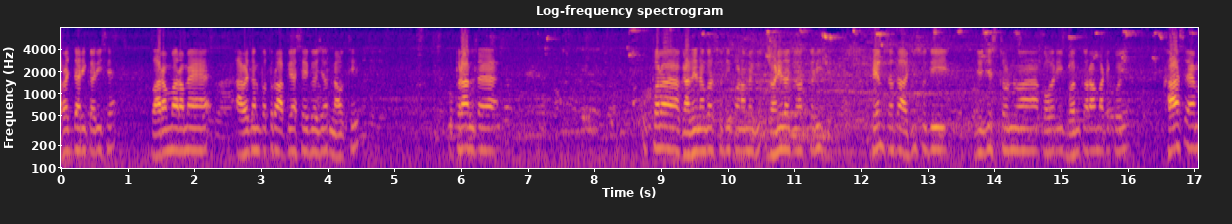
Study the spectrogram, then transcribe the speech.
અરજદારી કરી છે. વારંવાર અમે આવેદનપત્રો આપ્યા છે બે હજાર નવથી. ઉપરાંત ઉપર ગાંધીનગર સુધી પણ અમે ઘણી રજૂઆત કરી છે. તેમ છતાં હજુ સુધી સ્ટોનમાં કવરી બંધ કરવા માટે કોઈ ખાસ એમ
